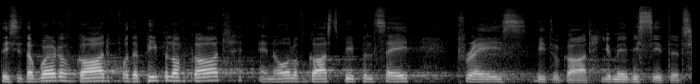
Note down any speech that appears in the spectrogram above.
This is the word of God for the people of God, and all of God's people say, Praise be to God. You may be seated.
